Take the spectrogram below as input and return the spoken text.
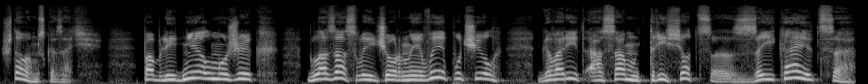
Что вам сказать? Побледнел мужик, глаза свои черные выпучил, говорит, а сам трясется, заикается.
